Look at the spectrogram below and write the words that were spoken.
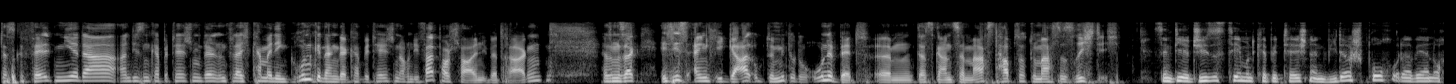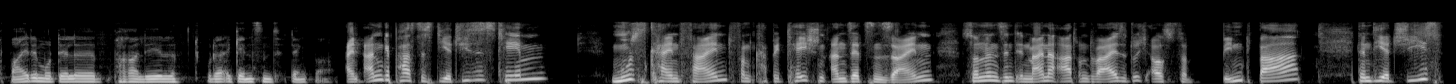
das, gefällt mir da an diesen Capitation-Modellen. Und vielleicht kann man den Grundgedanken der Capitation auch in die Fallpauschalen übertragen. Dass man sagt, es ist eigentlich egal, ob du mit oder ohne Bett ähm, das Ganze machst. Hauptsache, du machst es richtig. Sind DRG-System und Capitation ein Widerspruch oder wären auch beide Modelle parallel oder ergänzend denkbar? Ein angepasstes DRG-System muss kein Feind von Capitation-Ansätzen sein, sondern sind in meiner Art und Weise durchaus verbindbar, denn DRGs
